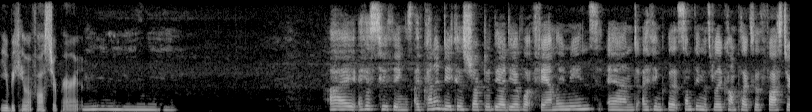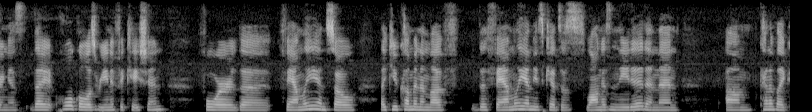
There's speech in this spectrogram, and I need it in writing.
you became a foster parent? Mm. I I guess two things. I've kind of deconstructed the idea of what family means, and I think that something that's really complex with fostering is the whole goal is reunification for the family, and so like you come in and love the family and these kids as long as needed, and then um, kind of like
